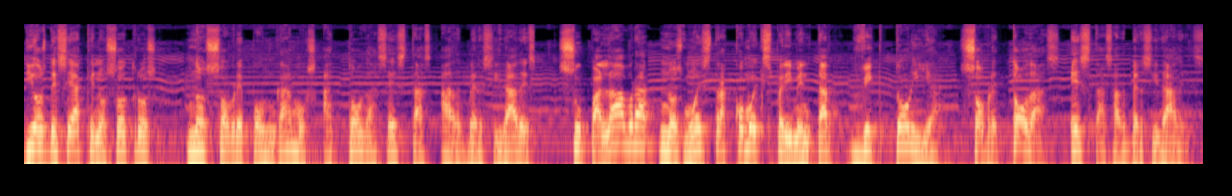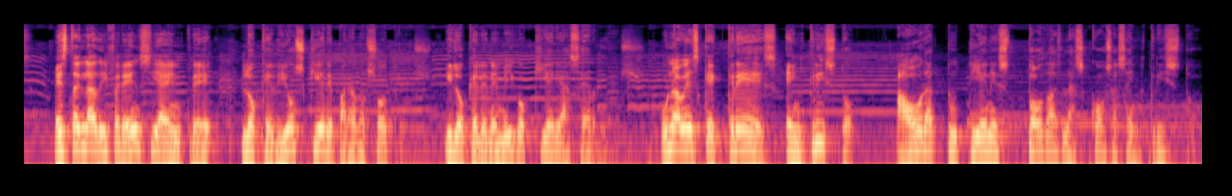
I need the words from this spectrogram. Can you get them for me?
Dios desea que nosotros nos sobrepongamos a todas estas adversidades. Su palabra nos muestra cómo experimentar victoria sobre todas estas adversidades. Esta es la diferencia entre lo que Dios quiere para nosotros y lo que el enemigo quiere hacernos. Una vez que crees en Cristo, ahora tú tienes todas las cosas en Cristo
